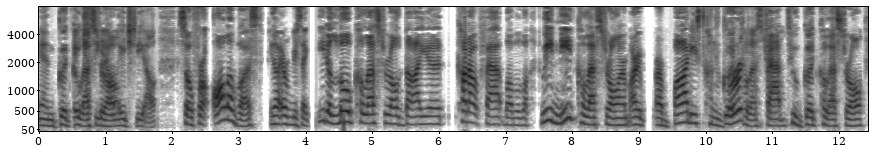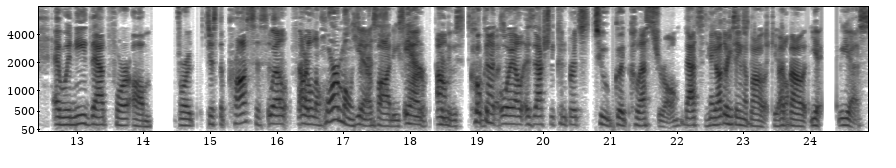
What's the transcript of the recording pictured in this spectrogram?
in good cholesterol, HDL. HDL. So for all of us, you know, everybody's like, eat a low cholesterol diet, cut out fat, blah, blah, blah. We need cholesterol. Our, our bodies convert fat to good cholesterol. And we need that for um for just the process. Well, for all the hormones yes, in our bodies and um, coconut oil is actually converts to good cholesterol. That's the other thing about about yeah Yes.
